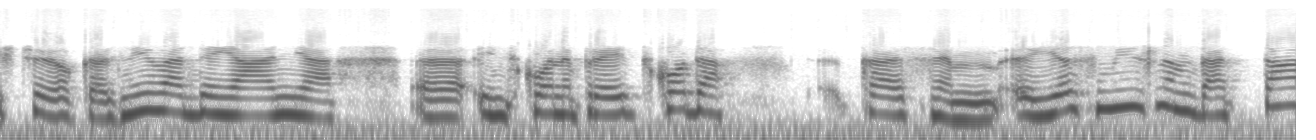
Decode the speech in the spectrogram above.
iščejo kazniva dejanja eh, in tako naprej. Tako da, kaj sem, jaz mislim, da ta,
